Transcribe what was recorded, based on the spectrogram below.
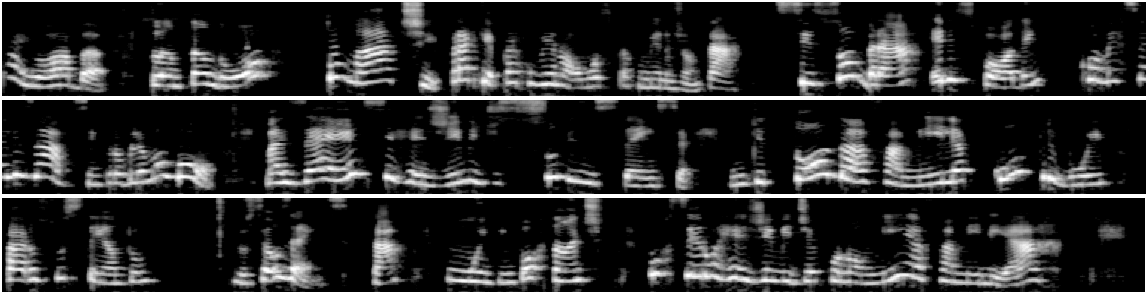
taioba, plantando o tomate. Para quê? Para comer no almoço, para comer no jantar. Se sobrar, eles podem comercializar sem problema algum. Mas é esse regime de subsistência em que toda a família contribui para o sustento dos seus entes, tá? Muito importante, por ser um regime de economia familiar,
